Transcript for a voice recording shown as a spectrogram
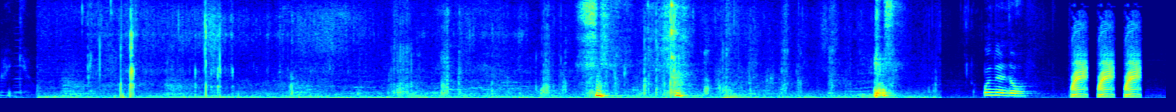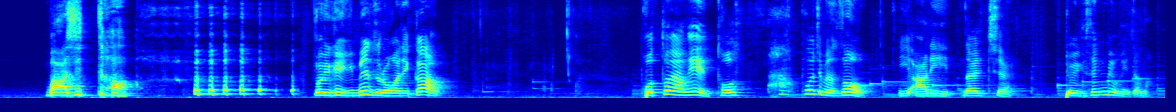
할게요. 오늘도 맛있다. 어, 이게 입에 들어가니까 버터 향이 더 확 퍼지면서 이 알이 날치알 여기 생명이잖아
